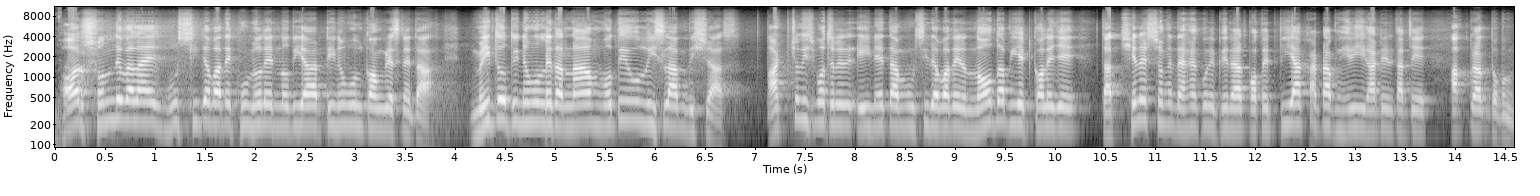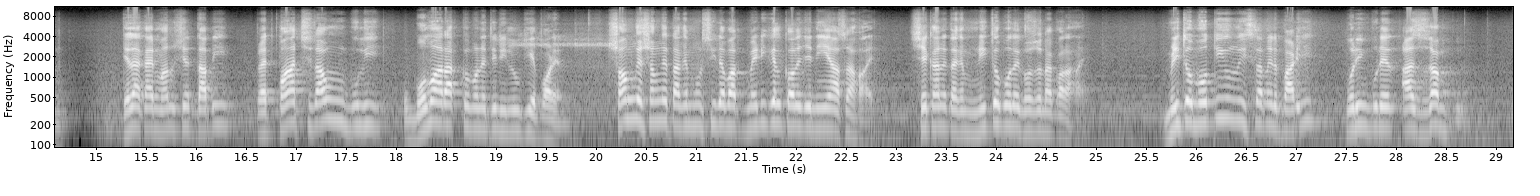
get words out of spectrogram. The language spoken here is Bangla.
ভর সন্ধেবেলায় মুর্শিদাবাদে খুন হলেন নদিয়ার তৃণমূল কংগ্রেস নেতা। মৃত তৃণমূল নেতার নাম মতিউল ইসলাম বিশ্বাস। আটচল্লিশ বছরের এই নেতা মুর্শিদাবাদের নওদা বিএড কলেজে তার ছেলের সঙ্গে দেখা করে ফেরার পথে টিয়াকাটা ফেরিঘাটের কাছে আক্রান্ত হন। এলাকায় মানুষের দাবি, প্রায় পাঁচ রাউন্ড গুলি বোমার আক্রমণে তিনি লুটিয়ে পড়েন। সঙ্গে সঙ্গে তাকে মুর্শিদাবাদ মেডিকেল কলেজে নিয়ে আসা হয়। সেখানে তাকে মৃত বলে ঘোষণা করা হয়। মৃত মতিউল ইসলামের বাড়ি করিমপুরের আজরামপুর।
